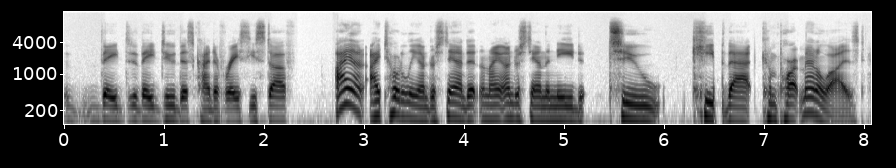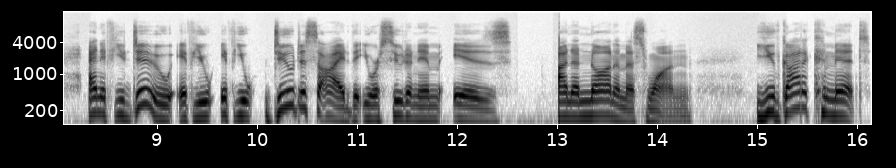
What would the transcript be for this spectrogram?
they do they do this kind of racy stuff. I I totally understand it, and I understand the need to keep that compartmentalized. And if you do, if you if you do decide that your pseudonym is an anonymous one, you've got to commit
